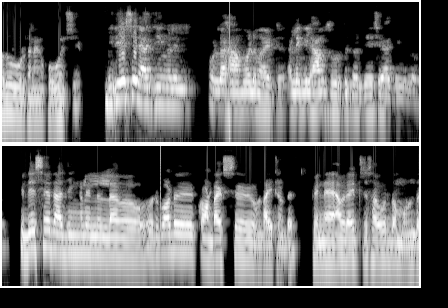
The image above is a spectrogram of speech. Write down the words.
അതോടുകൂടി തന്നെ അങ്ങ് പോവുകയും ചെയ്യും. വിദേശ രാജ്യങ്ങളിൽ ഉള്ള ഹാമുകളുമായിട്ട് അല്ലെങ്കിൽ ഹാം സുഹൃത്തുക്കൾ വിദേശ രാജ്യങ്ങളിലുണ്ട് വിദേശ രാജ്യങ്ങളിലുള്ള ഒരുപാട് കോണ്ടാക്ട്സ് ഉണ്ടായിട്ടുണ്ട്. പിന്നെ അവരായിട്ട് സൗഹൃദമുണ്ട്.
